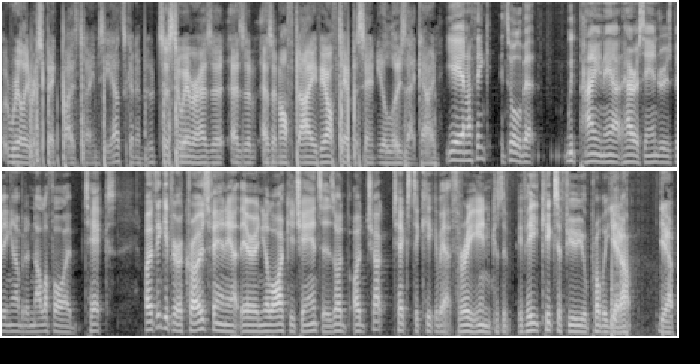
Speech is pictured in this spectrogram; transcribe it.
I really respect both teams here. It's going to be just whoever has a as a as an off day. If you're off ten percent, you'll lose that game. Yeah, and I think it's all about with Payne out, Harris Andrews being able to nullify Tex. I think if you're a Crows fan out there and you like your chances, I'd, I'd chuck Tex to kick about three in because if, if he kicks a few, you'll probably get up. Yep.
